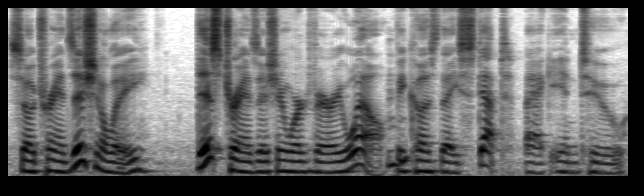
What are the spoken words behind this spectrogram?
So transitionally, this transition worked very well Mm-hmm. because they stepped back into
